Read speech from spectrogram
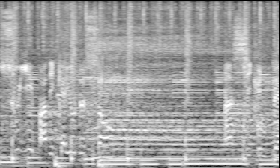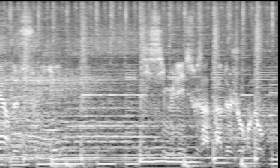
souillée par des caillots de sang, ainsi qu'une paire de souliers dissimulés sous un tas de journaux.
